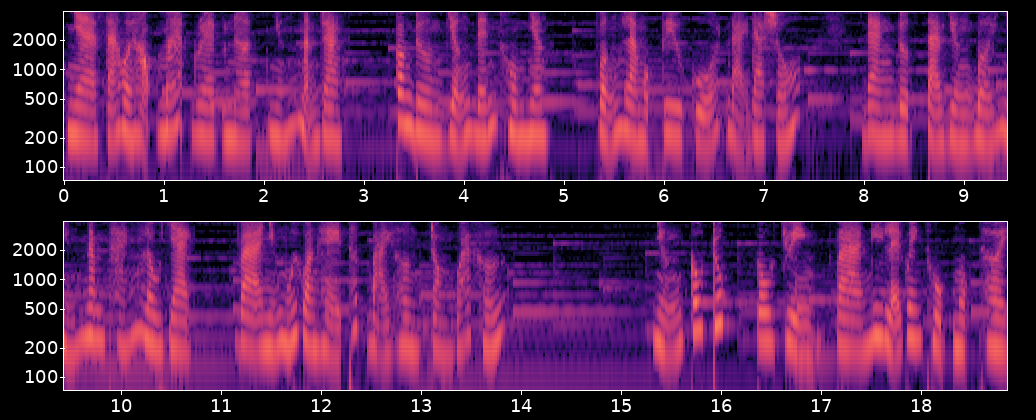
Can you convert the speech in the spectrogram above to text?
Nhà xã hội học Matt Regner nhấn mạnh rằng, con đường dẫn đến hôn nhân vẫn là mục tiêu của đại đa số, đang được tạo dựng bởi những năm tháng lâu dài và những mối quan hệ thất bại hơn trong quá khứ những cấu trúc, câu chuyện và nghi lễ quen thuộc một thời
